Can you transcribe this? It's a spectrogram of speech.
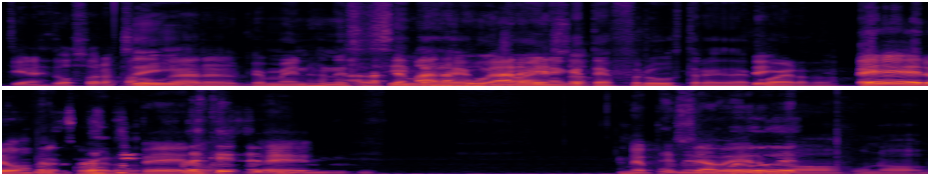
tienes dos horas para Sí, jugar, lo que menos necesitas semana es una jugar vaina que te frustre, de Sí. acuerdo. pero, De Pero, pero, eh, me puse a ver de- unos, unos-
